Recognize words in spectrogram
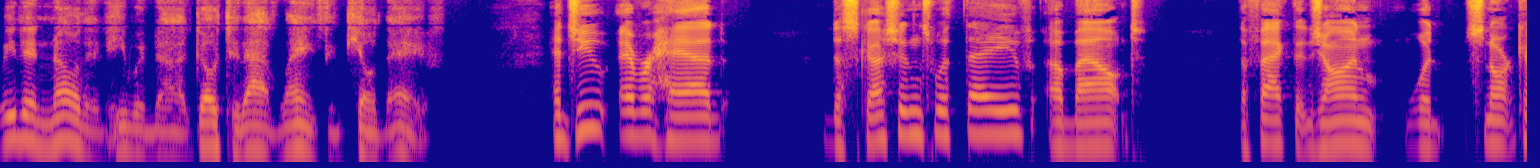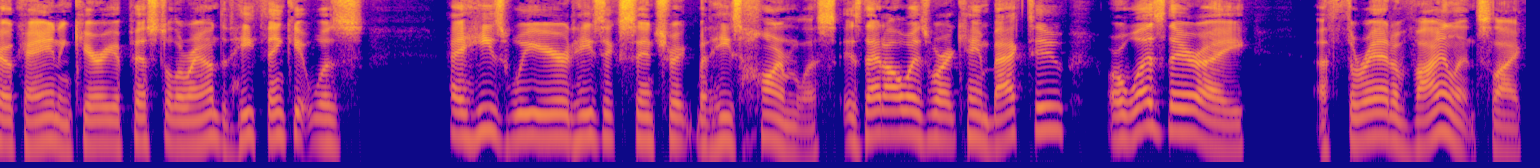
We didn't know that he would uh, go to that length and kill Dave. Had you ever had discussions with Dave about the fact that John would snort cocaine and carry a pistol around? Did he think it was, hey, he's weird, he's eccentric, but he's harmless? Is that always where it came back to? Or was there a, a threat of violence like,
